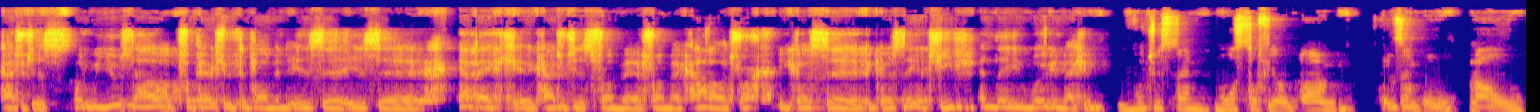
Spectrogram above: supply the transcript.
cartridges. What we use now for parachute deployment is uh, is uh, airbag uh, cartridges from uh, from a car or a truck because uh, because they are cheap and they work in vacuum. Would you spend most of your time, for example, now on,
